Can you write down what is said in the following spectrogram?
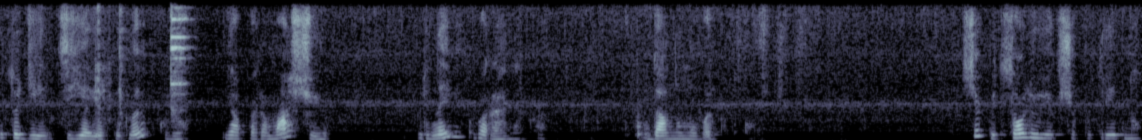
І тоді цією підливкою я перемащую ліниві вареники в даному випадку. Ще підсолюю, якщо потрібно,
